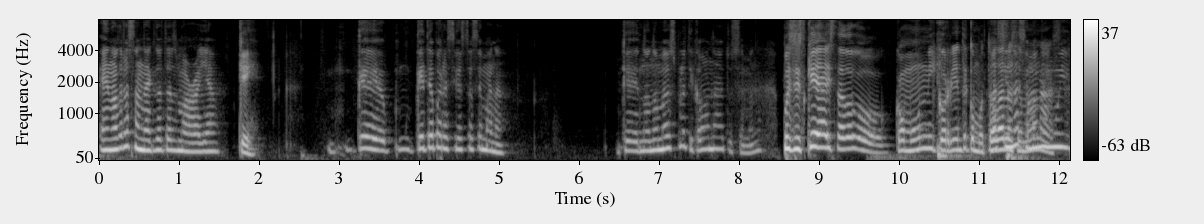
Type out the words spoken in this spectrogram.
en otras anécdotas, Mariah. ¿Qué? ¿Qué, qué te pareció esta semana? Que no, no me has platicado nada de tu semana. Pues es que ha estado común y corriente como todas las semanas. muy...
